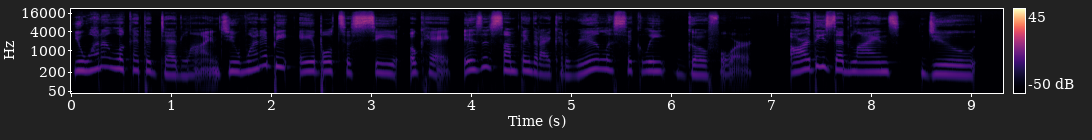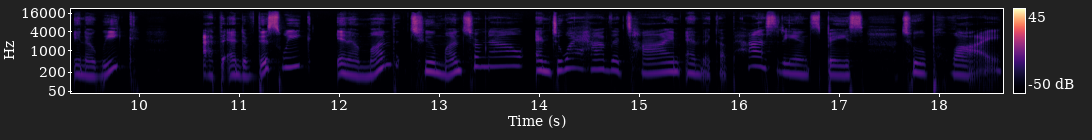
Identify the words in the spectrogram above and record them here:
you want to look at the deadlines. You want to be able to see, okay, is this something that I could realistically go for? Are these deadlines due in a week, at the end of this week, in a month, two months from now? And do I have the time and the capacity and space to apply?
